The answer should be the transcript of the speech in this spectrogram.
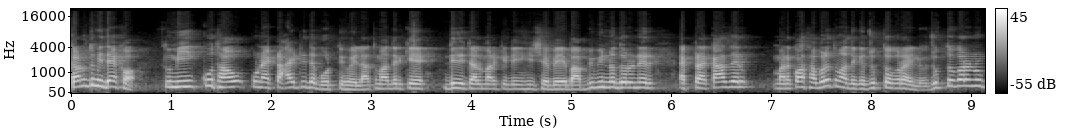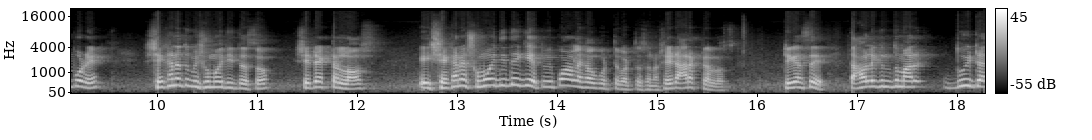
কারণ তুমি দেখো তুমি কোথাও কোনো একটা আইটিতে ভর্তি হইলা, তোমাদেরকে ডিজিটাল মার্কেটিং হিসেবে বা বিভিন্ন ধরনের একটা কাজের মানে কথা বলে তোমাদেরকে যুক্ত করাইলো। যুক্ত করানোর পরে সেখানে তুমি সময় দিতেছো, সেটা একটা লস এই সেখানে সময় দিতে গিয়ে তুমি পড়ালেখাও করতে পারতেছো না, সেটা আরেকটা লস ঠিক আছে? তাহলে কিন্তু তোমার দুইটা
